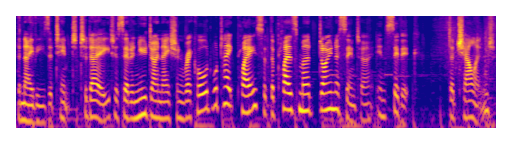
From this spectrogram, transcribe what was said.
The Navy's attempt today to set a new donation record will take place at the Plasma Donor Centre in Civic. The challenge,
